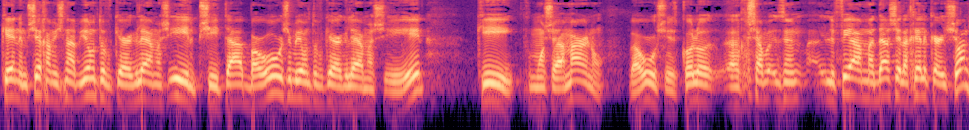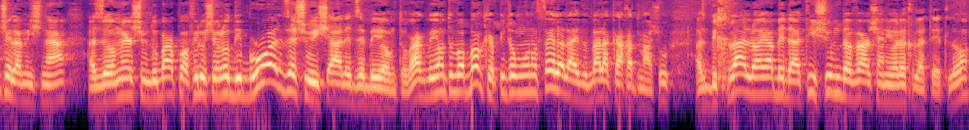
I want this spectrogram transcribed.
כן, המשך המשנה ביום טוב כרגלי המשאיל, פשיטה, ברור שביום טוב כרגלי המשאיל, כי כמו שאמרנו, ברור שכל, עכשיו, זה, לפי העמדה של החלק הראשון של המשנה, אז זה אומר שמדובר פה אפילו שהם לא דיברו על זה שהוא ישאל את זה ביום טוב, רק ביום טוב בבוקר פתאום הוא נופל עליי ובא לקחת משהו, אז בכלל לא היה בדעתי שום דבר שאני הולך לתת לו,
